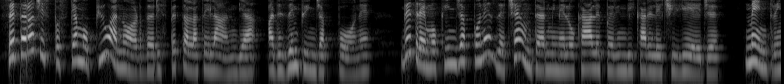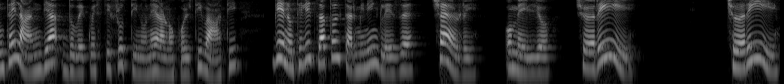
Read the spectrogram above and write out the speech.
Se però ci spostiamo più a nord rispetto alla Thailandia, ad esempio in Giappone, vedremo che in giapponese c'è un termine locale per indicare le ciliegie, mentre in Thailandia, dove questi frutti non erano coltivati, viene utilizzato il termine inglese cherry, o meglio, cherry, cherry,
